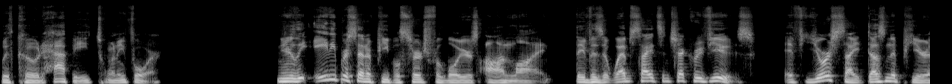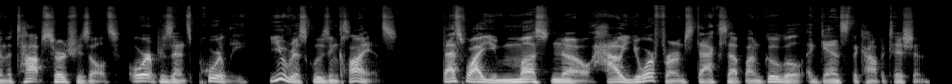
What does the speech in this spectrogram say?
with code HAPPY24. Nearly 80% of people search for lawyers online. They visit websites and check reviews. If your site doesn't appear in the top search results or it presents poorly, you risk losing clients. That's why you must know how your firm stacks up on Google against the competition.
